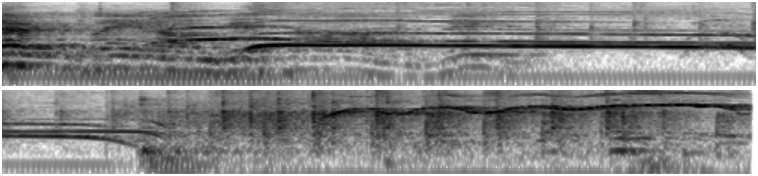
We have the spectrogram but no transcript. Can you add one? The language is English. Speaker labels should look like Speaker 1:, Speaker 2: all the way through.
Speaker 1: Derek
